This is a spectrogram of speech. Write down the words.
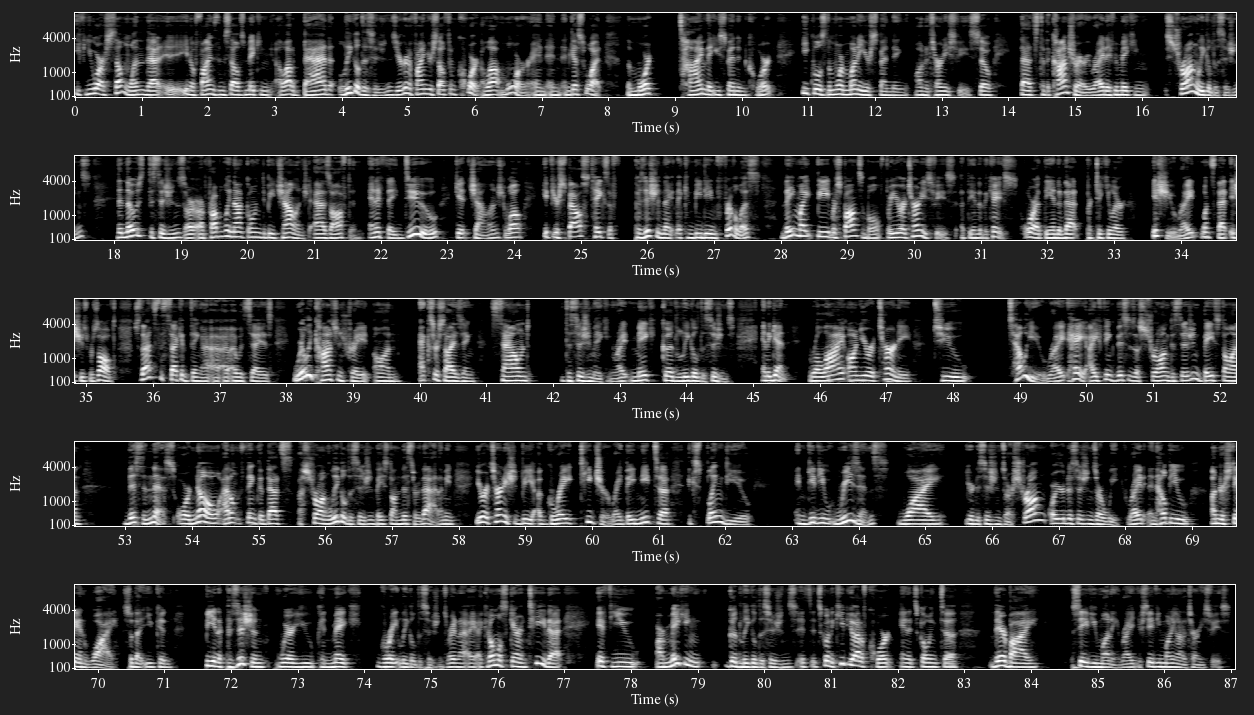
if you are someone that eh, you know finds themselves making a lot of bad legal decisions, you're going to find yourself in court a lot more. And and and guess what? The more time that you spend in court equals the more money you're spending on attorney's fees. So that's to the contrary, right? If you're making strong legal decisions, then those decisions are, are probably not going to be challenged as often. And if they do get challenged, well, if your spouse takes a position that, that can be deemed frivolous, they might be responsible for your attorney's fees at the end of the case or at the end of that particular issue, right? Once that issue is resolved. So that's the second thing I, I, would say is really concentrate on exercising sound decision making, right? Make good legal decisions. And again, rely on your attorney to tell you, right? Hey, I think this is a strong decision based on this and this, or no, I don't think that that's a strong legal decision based on this or that. I mean, your attorney should be a great teacher, right? They need to explain to you and give you reasons why your decisions are strong or your decisions are weak, right? And help you understand why so that you can be in a position where you can make great legal decisions, right? And I, I could almost guarantee that if you are making good legal decisions, it's, it's going to keep you out of court and it's going to thereby save you money, right? You're saving money on attorney's fees.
